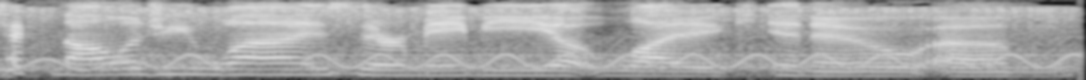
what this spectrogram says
technology-wise, they're maybe like you know um,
